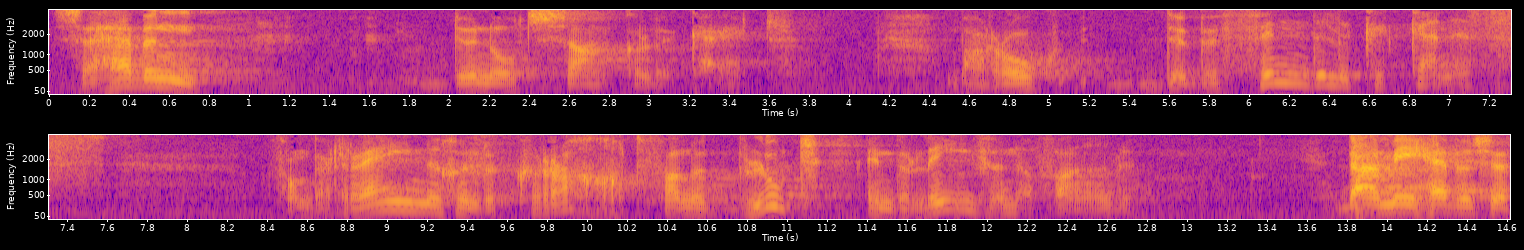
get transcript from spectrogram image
Ze hebben de noodzakelijkheid. Maar ook de bevindelijke kennis van de reinigende kracht van het bloed in de leven ervaren. Daarmee hebben ze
